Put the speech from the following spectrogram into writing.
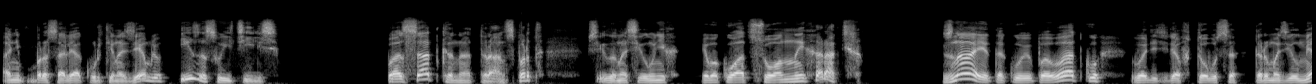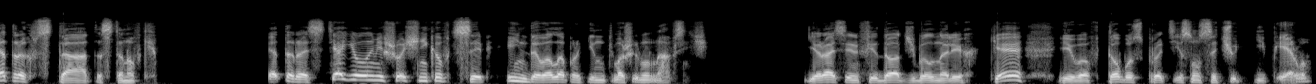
они побросали окурки на землю и засуетились. Посадка на транспорт всегда носила у них эвакуационный характер. Зная такую повадку, водитель автобуса тормозил метрах в ста от остановки. Это растягивало мешочников цепь и не давало прокинуть машину навзничь. Герасим Федотович был налегке и в автобус протиснулся чуть не первым.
